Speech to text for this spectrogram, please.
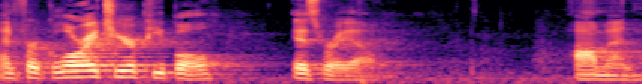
and for glory to your people, Israel. Amen.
